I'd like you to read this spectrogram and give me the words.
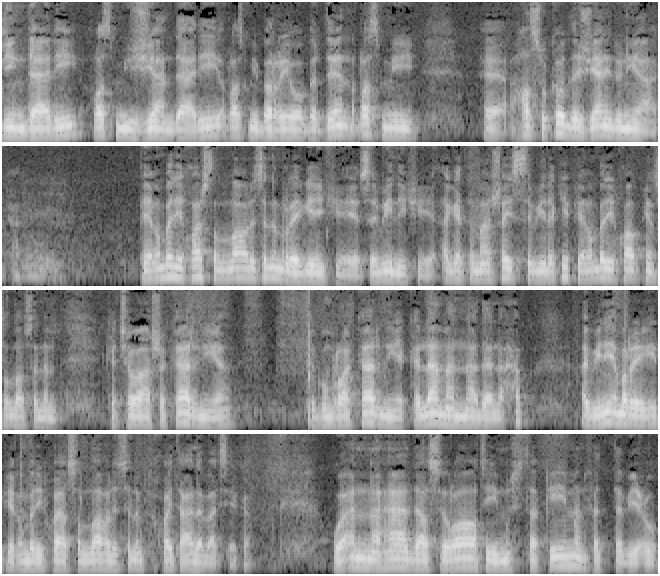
دینداری ڕسمی ژیانداری ڕسمی بەڕێوەبردن ڕسمی هەڵسوکەوت لە ژیانی دنیاکە پێغمبەری خواه صلی الله عليه وسلم ڕێگەیەکی هەیە سەبیلێکی هەیە ئەگە تەماشای سەبیلەکەی پێغمبەری خواه بکەن صلی الله عليه وسلم کە چەواشەکار نییە کە گومڕاکار نییە کە لامان نادا لە حەق ئەبینی ئەمە ڕێگەی پێغمبەری خواه صلی الله عليه وسلم کە خوای تعالى باسیەکە وأن هذا صراطي مستقيما فاتبعوه.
